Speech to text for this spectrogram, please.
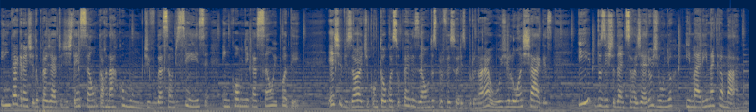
e integrante do projeto de extensão Tornar Comum Divulgação de Ciência em Comunicação e Poder. Este episódio contou com a supervisão dos professores Bruno Araújo e Luan Chagas e dos estudantes Rogério Júnior e Marina Camargo.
